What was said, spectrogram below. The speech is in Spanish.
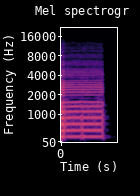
you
